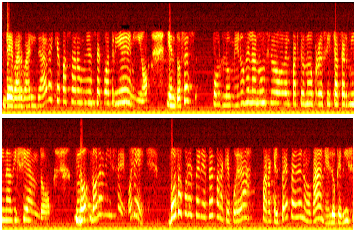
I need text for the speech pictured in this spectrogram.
de barbaridades que pasaron en ese cuatrienio, y entonces por lo menos el anuncio del Partido Nuevo Progresista termina diciendo, no, no le dice, oye, vota por el PNP para que pueda, para que el PPD no gane. Lo que dice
